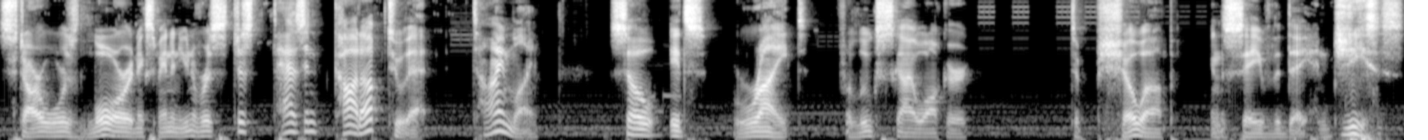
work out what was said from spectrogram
Star Wars lore and expanded universe just hasn't caught up to that timeline. So it's right for Luke Skywalker to show up and save the day. And Jesus,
